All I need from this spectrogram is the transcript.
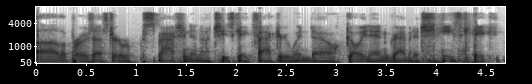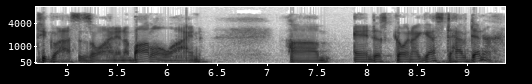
of a protester smashing in a cheesecake factory window, going in, grabbing a cheesecake, two glasses of wine, and a bottle of wine, um, and just going, I guess, to have dinner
